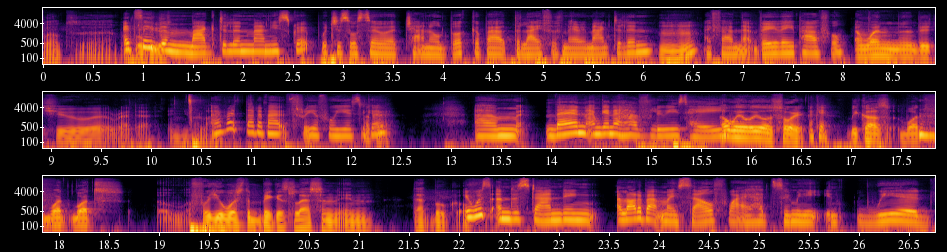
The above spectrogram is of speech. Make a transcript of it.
what? Uh, what I'd say the? Magdalene manuscript, which is also a channeled book about the life of Mary Magdalene. Mm-hmm. I found that very, very powerful. And when uh, did you uh, read that in your life? I read that about three or four years ago. Okay. Um, then I'm going to have Louise Hay. Oh wait, wait, wait, sorry. Okay. Because what what what uh, for you was the biggest lesson in that book? It was understanding a lot about myself, why I had so many in- weird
